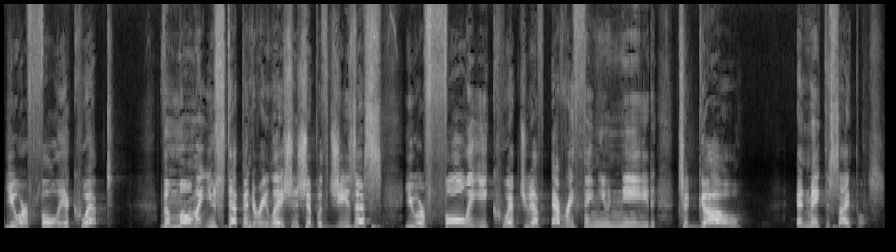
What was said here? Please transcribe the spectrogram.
You are fully equipped. The moment you step into relationship with Jesus, you are fully equipped. You have everything you need to go and make disciples.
